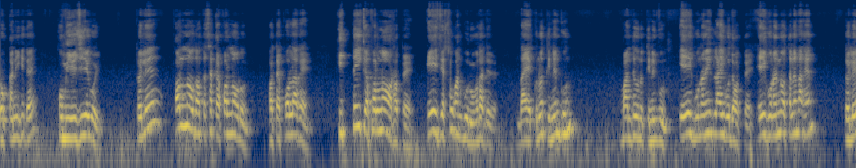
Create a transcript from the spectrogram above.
রোগকানি হিতে কমিয়ে যেয়ে গই। তাহলে ফল না হতে সাকা ফল না হলুন হতে ফল লাগে হিতেই কে ফল না হতে, এই যে সোগান গুণ হতে দায় কোনো তিনের গুণ, বান্ধে কোনো তিনের গুণ, এই গুণানি লাগিব হতে, এই গুণানি নতলে মাগেন তাহলে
